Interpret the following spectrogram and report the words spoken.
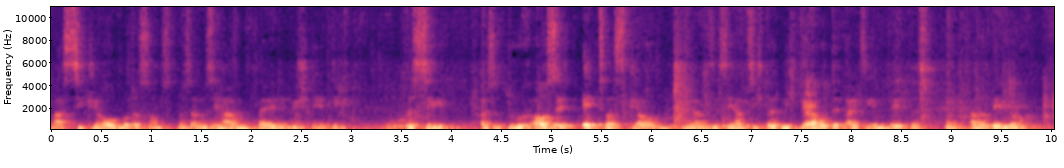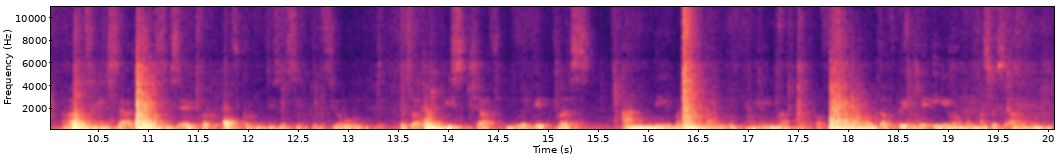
was sie glauben oder sonst was, aber sie haben beide bestätigt, dass sie also durchaus et- etwas glauben. Ja? Also sie haben sich dort nicht geoutet als irgendetwas, aber dennoch haben sie gesagt, es ist einfach aufgrund dieser Situation, dass auch die Wissenschaft nur etwas annehmen kann. Und wie immer, auf, und auf welcher Ebene man das annimmt,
